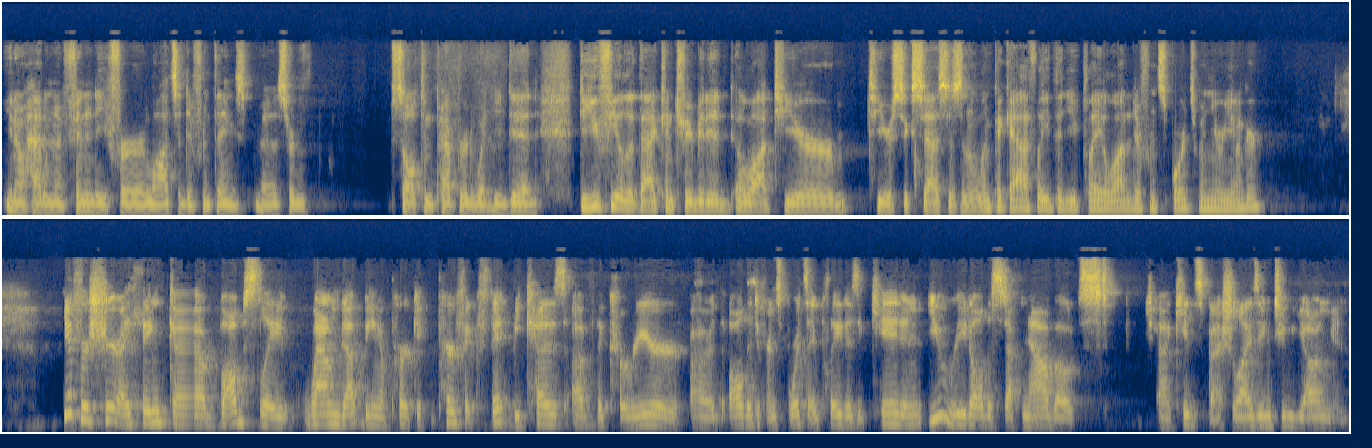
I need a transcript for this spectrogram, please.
you know had an affinity for lots of different things. Uh, sort of salt and peppered what you did. Do you feel that that contributed a lot to your to your success as an Olympic athlete? That you played a lot of different sports when you were younger? Yeah, for sure. I think uh, bobsleigh wound up being a per- perfect fit because of the career, uh, all the different sports I played as a kid. And you read all the stuff now about uh, kids specializing too young, and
